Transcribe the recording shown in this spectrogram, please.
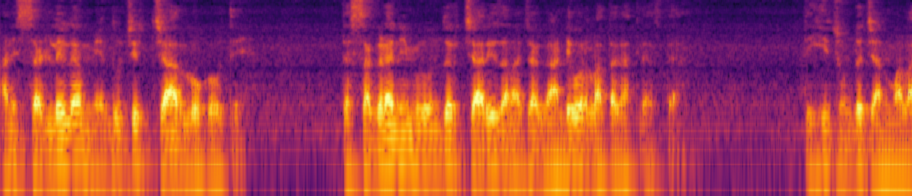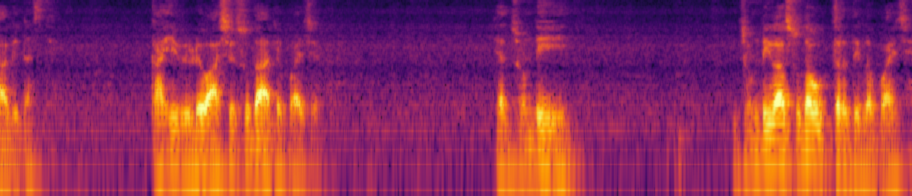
आणि सडलेल्या मेंदूचे चार लोक होते. त्या सगळ्यांनी मिळून जर चारी जणाच्या गांडीवर लाता घातल्या असत्या ती ही झुंड जन्माला आली नसती. काही व्हिडिओ असे सुद्धा आले पाहिजेत. ह्या झुंडी झुंडीला सुद्धा उत्तर दिलं पाहिजे.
